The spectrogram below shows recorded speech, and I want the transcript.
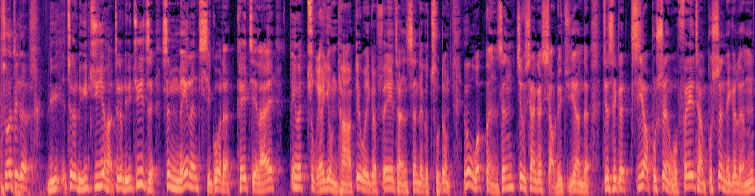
说这个驴，这个驴驹哈，这个驴驹子是没人骑过的，可以解来，因为主要用它，对我一个非常深的一个触动。因为我本身就像个小驴驹一样的，就是一个机要不顺，我非常不顺的一个人。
